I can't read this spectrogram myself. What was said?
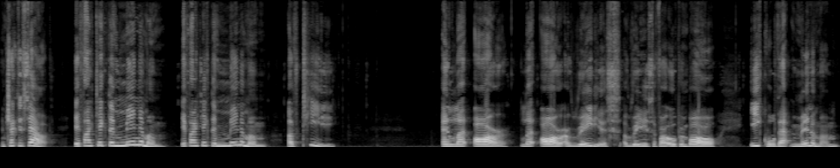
And check this out. If I take the minimum, if I take the minimum of t and let r, let r, a radius, a radius of our open ball, equal that minimum,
